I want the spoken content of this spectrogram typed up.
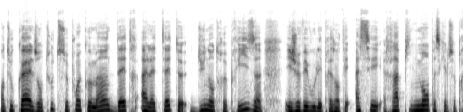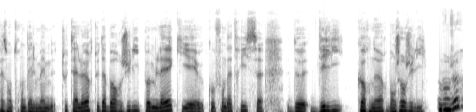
En tout cas, elles ont toutes ce point commun d'être à la tête d'une entreprise. Et je vais vous les présenter assez rapidement parce qu'elles se présenteront d'elles-mêmes tout à l'heure. Tout d'abord, Julie Pommelet, qui est euh, cofondatrice de Daily Corner. Bonjour Julie. Bonjour.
